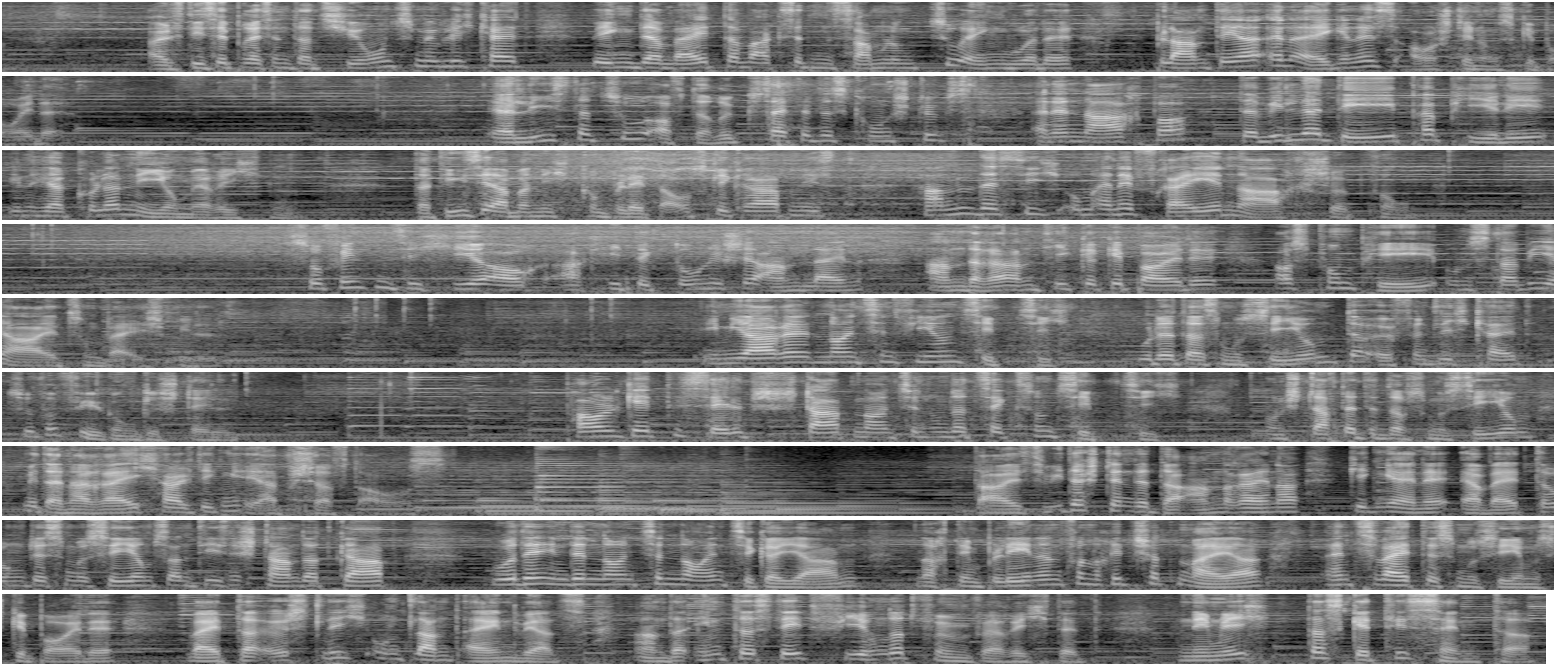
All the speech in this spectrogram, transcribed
Als diese Präsentationsmöglichkeit wegen der weiter wachsenden Sammlung zu eng wurde, plante er ein eigenes Ausstellungsgebäude. Er ließ dazu auf der Rückseite des Grundstücks einen Nachbau der Villa dei Papiri in Herculaneum errichten. Da diese aber nicht komplett ausgegraben ist, handelt es sich um eine freie Nachschöpfung. So finden sich hier auch architektonische Anleihen anderer antiker Gebäude aus Pompeji und Stabiae zum Beispiel. Im Jahre 1974 wurde das Museum der Öffentlichkeit zur Verfügung gestellt. Paul Getty selbst starb 1976 und stattete das Museum mit einer reichhaltigen Erbschaft aus. Da es Widerstände der Anrainer gegen eine Erweiterung des Museums an diesen Standort gab, wurde in den 1990er Jahren nach den Plänen von Richard Meyer ein zweites Museumsgebäude weiter östlich und landeinwärts an der Interstate 405 errichtet, nämlich das Getty Center.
